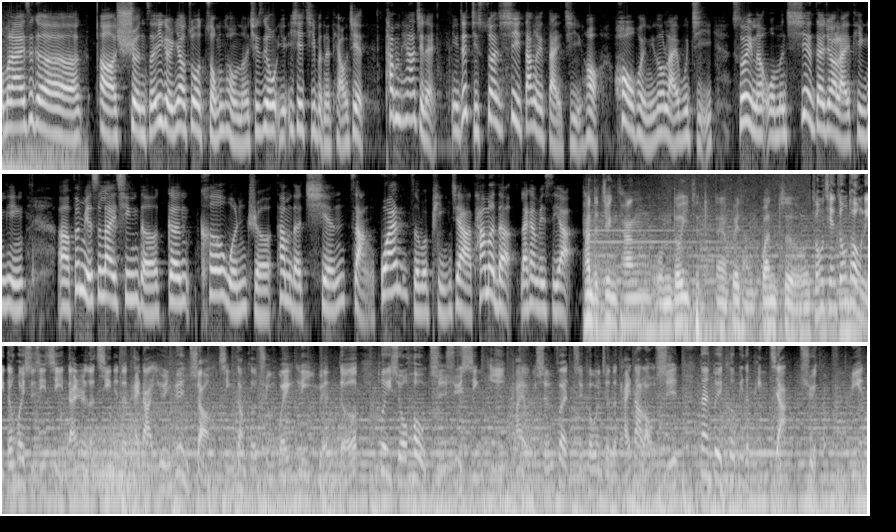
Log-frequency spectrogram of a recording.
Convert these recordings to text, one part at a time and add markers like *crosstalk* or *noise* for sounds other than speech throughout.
我们来这个呃选择一个人要做总统呢，其实有有一些基本的条件。他们听起来，你这几算戏当个代级哈，后悔你都来不及。所以呢，我们现在就要来听听。呃，分别是赖清德跟柯文哲他们的前长官怎么评价他们的？来看 VCR。他的健康，我们都一直呃非常关注。从前总统李登辉时期起，担任了七年的台大医院院长，心脏科权威李元德退休后持续行医。他有个身份是柯文哲的台大老师，但对柯比的评价却很负面。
